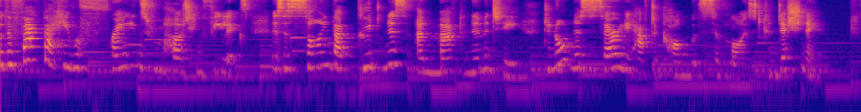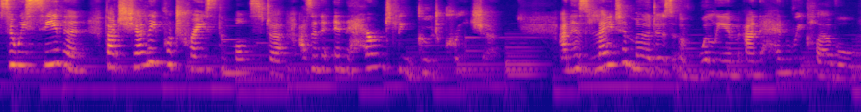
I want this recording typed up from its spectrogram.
But the fact that he refrains from hurting Felix is a sign that goodness and magnanimity do not necessarily have to come with civilized conditioning. So we see then that Shelley portrays the monster as an inherently good creature, and his later murders of William and Henry Clerval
